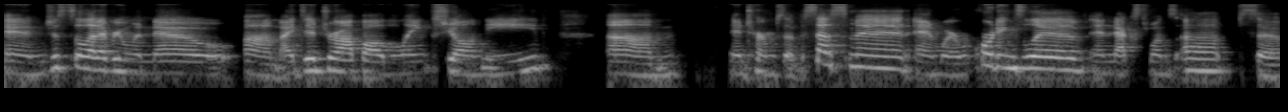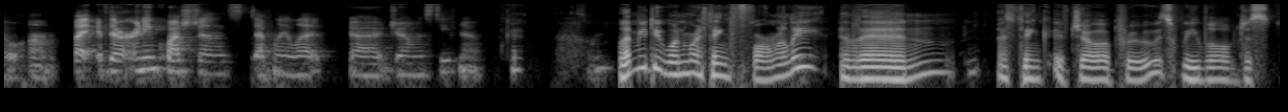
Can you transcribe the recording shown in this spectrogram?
and just to let everyone know, um, I did drop all the links y'all need. Um, in terms of assessment and where recordings live and next one's up. So, um, but if there are any questions, definitely let uh, Joe and Steve know. Okay. Let me do one more thing formally, and then I think if Joe approves, we will just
